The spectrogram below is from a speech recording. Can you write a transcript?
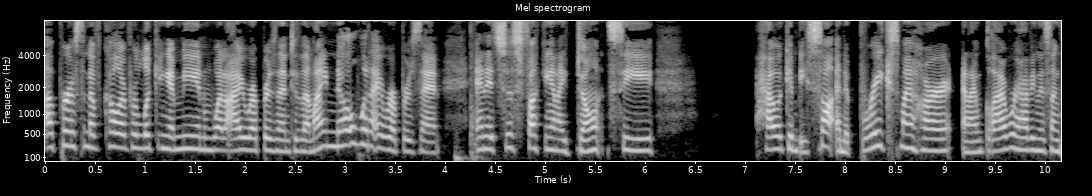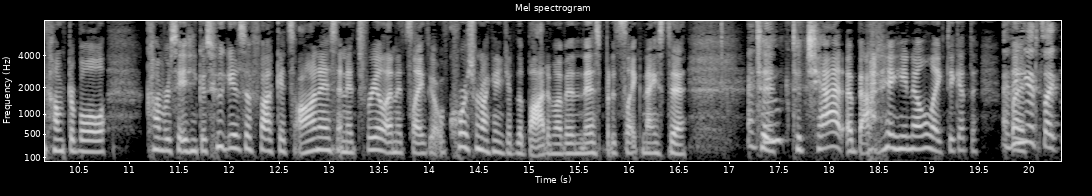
a person of color for looking at me and what I represent to them. I know what I represent, and it's just fucking, and I don't see how it can be sought, and it breaks my heart. And I'm glad we're having this uncomfortable conversation because who gives a fuck? It's honest and it's real. And it's like, of course, we're not going to get to the bottom of it in this, but it's like nice to. I to, think, to chat about it, you know, like to get the. I think it's like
